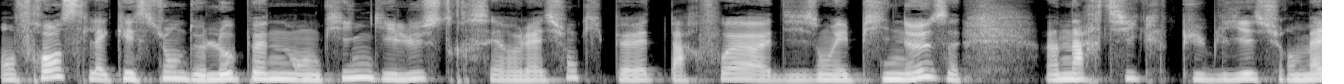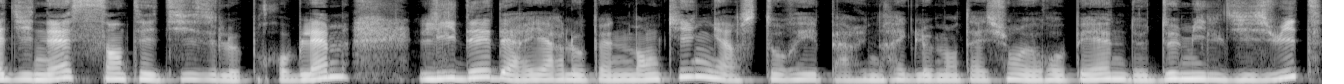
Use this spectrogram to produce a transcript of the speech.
En France, la question de l'open banking illustre ces relations qui peuvent être parfois, disons, épineuses. Un article publié sur Madines synthétise le problème. L'idée derrière l'open banking, instaurée par une réglementation européenne de 2018,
